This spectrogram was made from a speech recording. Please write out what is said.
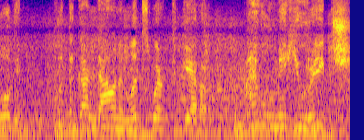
Logan, put the gun down and let's work together. I will make you rich.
